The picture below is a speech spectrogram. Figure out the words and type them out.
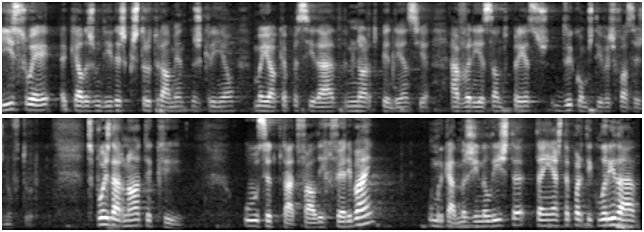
E isso é aquelas medidas que estruturalmente nos criam maior capacidade de menor dependência à variação de preços de combustíveis fósseis no futuro. Depois dar nota que o Sr. Deputado fala e refere bem, o mercado marginalista tem esta particularidade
